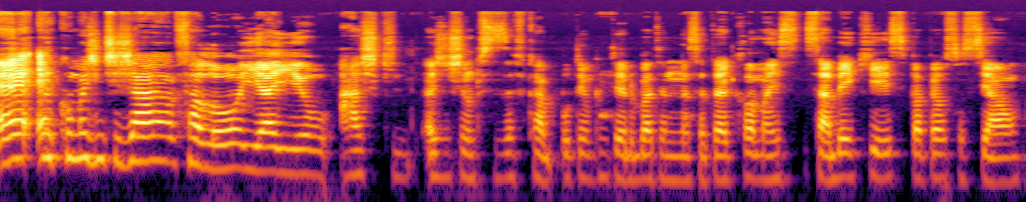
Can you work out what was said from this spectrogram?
é, é como a gente já falou, e aí eu acho que a gente não precisa ficar o tempo inteiro batendo nessa tecla, mas saber que esse papel social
